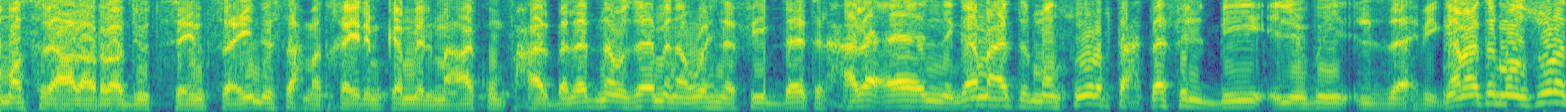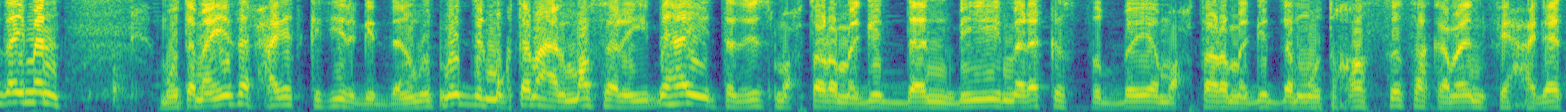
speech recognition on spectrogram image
مصري على الراديو 90 90 لسه أحمد خيري مكمل معاكم في حال بلدنا وزي ما نوهنا في بداية الحلقة إن جامعة المنصورة بتحتفل باليوبيل الذهبي. جامعة المنصورة دايما متميزة في حاجات كتير جدا وبتمد المجتمع المصري بهيئة تدريس محترمة جدا بمراكز طبية محترمة جدا متخصصة كمان في حاجات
